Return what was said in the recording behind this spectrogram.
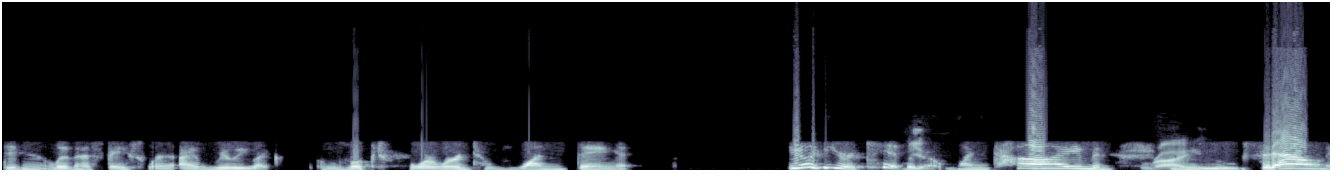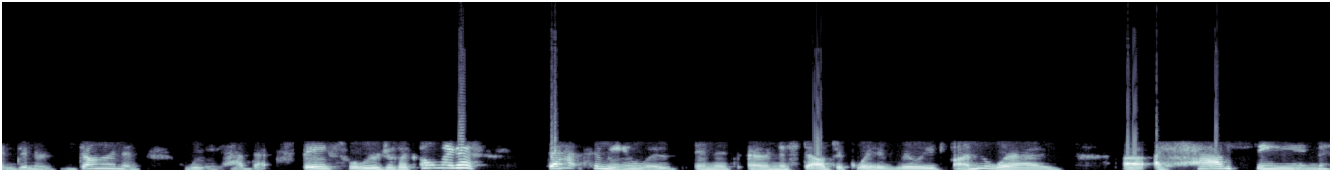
didn't live in a space where I really like looked forward to one thing you know, like you're a kid, like Yeah. one time, and right. you sit down, and dinner's done, and we had that space where we were just like, oh my gosh, that to me was in its own nostalgic way really fun. Whereas uh, I have seen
